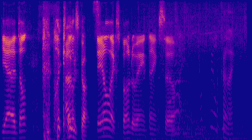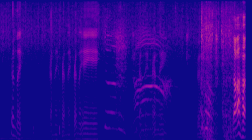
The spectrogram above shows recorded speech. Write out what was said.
Yeah, don't. like I those guys. They don't explode to anything, so. Friendly. Friendly. Friendly, friendly, friendly. Friendly, friendly. friendly. Ah!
